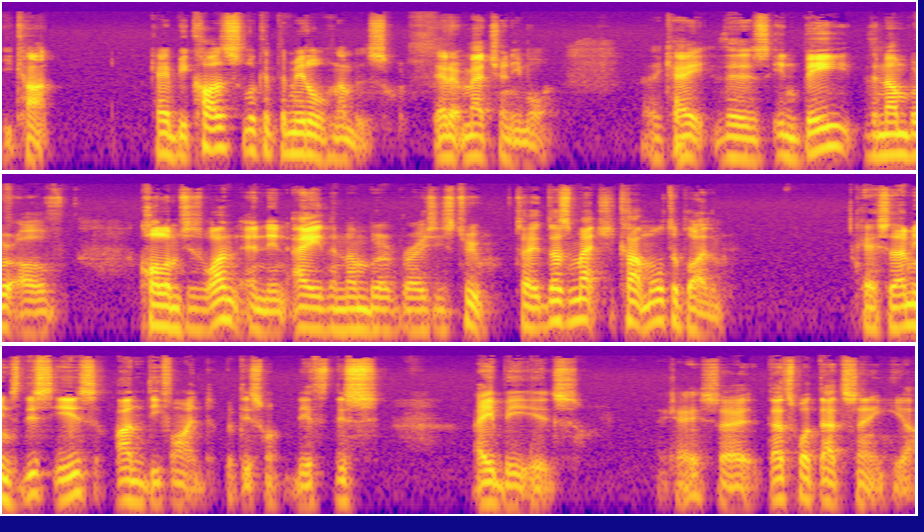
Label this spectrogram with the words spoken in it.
you can't. Okay, because look at the middle numbers. They don't match anymore. Okay, there's in B, the number of columns is 1, and in A, the number of rows is 2. So it doesn't match, you can't multiply them. Okay, so that means this is undefined, but this one, this, this AB is. Okay, so that's what that's saying here.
